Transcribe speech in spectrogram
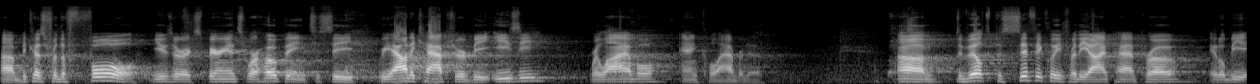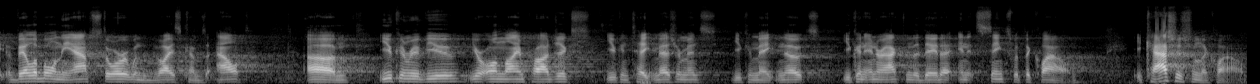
uh, because for the full user experience, we're hoping to see reality capture be easy, reliable, and collaborative. Um, developed specifically for the iPad Pro, it'll be available in the App Store when the device comes out. Um, you can review your online projects, you can take measurements, you can make notes, you can interact with the data, and it syncs with the cloud. It caches from the cloud.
